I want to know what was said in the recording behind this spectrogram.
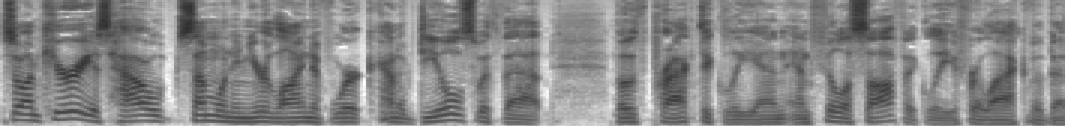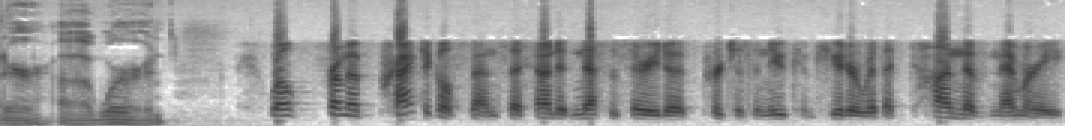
so I'm curious how someone in your line of work kind of deals with that, both practically and, and philosophically, for lack of a better uh, word. From a practical sense, I found it necessary to purchase a new computer with a ton of memory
